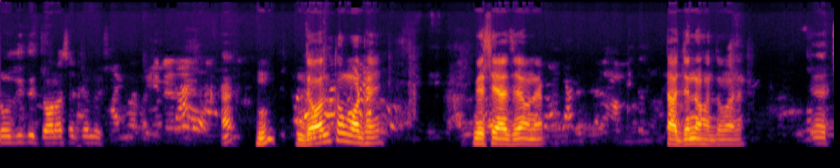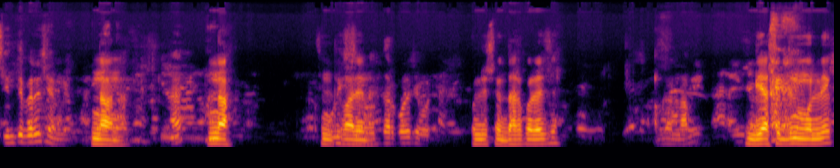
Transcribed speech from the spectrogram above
নদীতে জল আসার জন্য হ্যাঁ? জল তো বটেই। বেশি আছে অনেক। তার জন্য হতে পারে। চিনতে পেরেছেন? না না। হ্যাঁ? না চিনতে পারে না উদ্ধার করেছে পুলিশ উদ্ধার করেছে। আপনার নাম? গিয়াসুদ্দিন মল্লিক।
